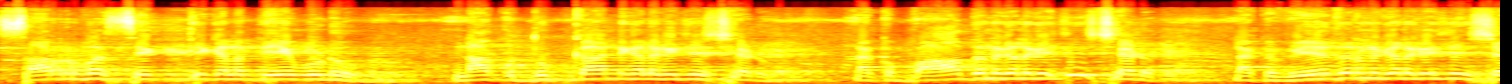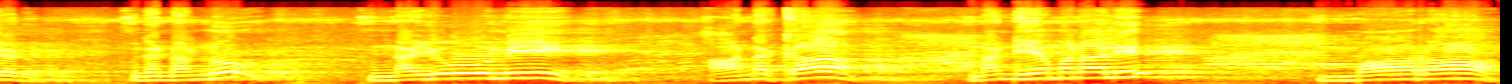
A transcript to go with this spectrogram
సర్వశక్తి గల దేవుడు నాకు దుఃఖాన్ని కలగజేశాడు నాకు బాధను కలగజేశాడు నాకు వేదనను కలగజేశాడు. ఇంకా నన్ను నయోమి అనక నన్ను ఏమనాలి? మారా.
